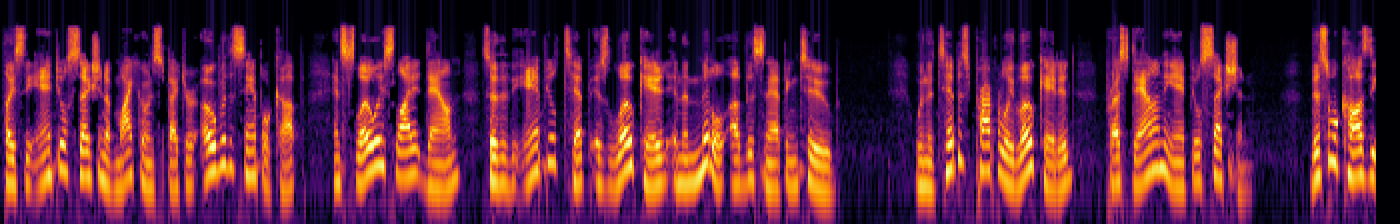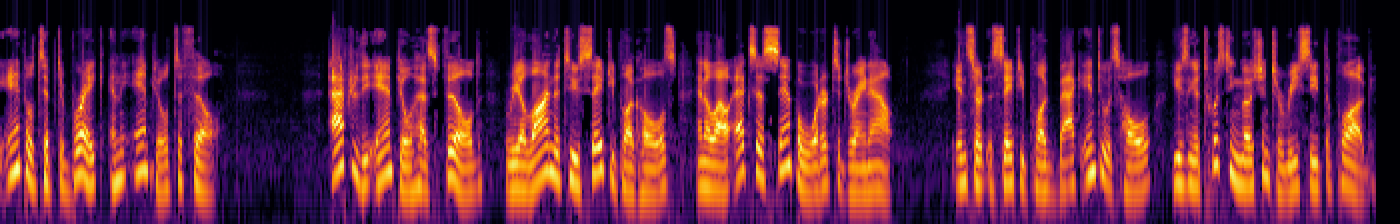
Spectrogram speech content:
place the ampule section of Micro Inspector over the sample cup and slowly slide it down so that the ampule tip is located in the middle of the snapping tube. When the tip is properly located, press down on the ampule section. This will cause the ampule tip to break and the ampule to fill. After the ampule has filled, realign the two safety plug holes and allow excess sample water to drain out. Insert the safety plug back into its hole using a twisting motion to reseat the plug.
